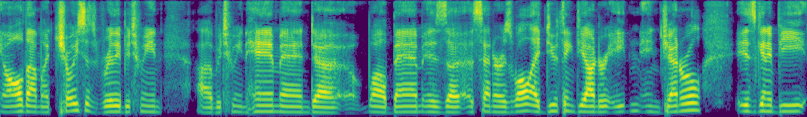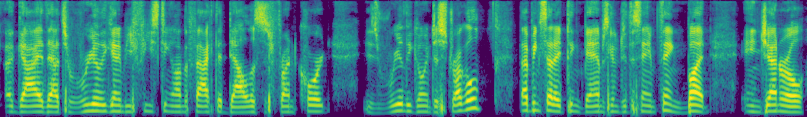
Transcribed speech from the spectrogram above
you know, all that much choices really between uh, between him and uh, well, Bam is a, a, center as well. I do think DeAndre Ayton in general is going to be a guy that's really going to be feasting on the fact that Dallas's front court is really going to struggle. That being said, I think Bam's going to do the same thing, but in general,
